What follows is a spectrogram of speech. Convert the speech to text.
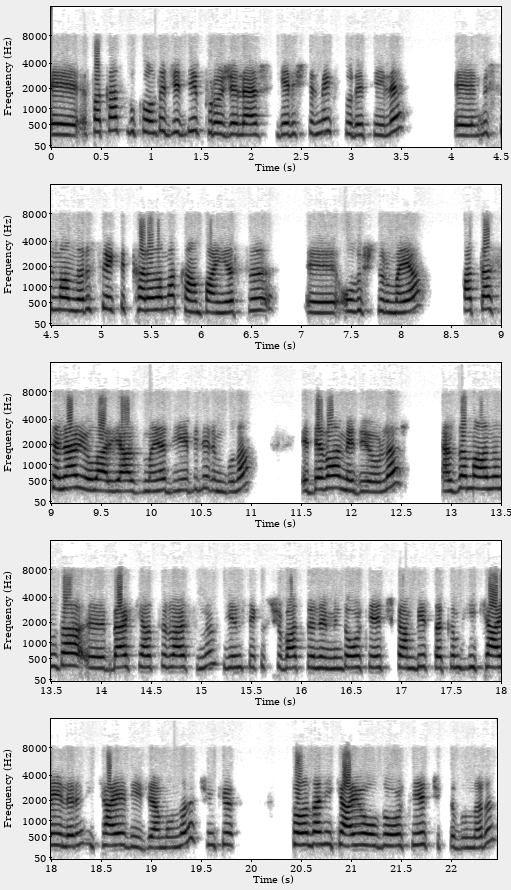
E, fakat bu konuda ciddi projeler geliştirmek suretiyle e, Müslümanları sürekli karalama kampanyası e, oluşturmaya, hatta senaryolar yazmaya diyebilirim buna, e, devam ediyorlar. Yani zamanında e, belki hatırlarsınız 28 Şubat döneminde ortaya çıkan bir takım hikayelerin, hikaye diyeceğim onlara çünkü sonradan hikaye olduğu ortaya çıktı bunların.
